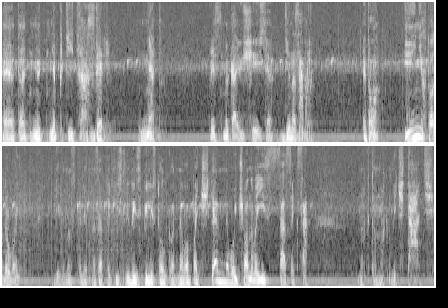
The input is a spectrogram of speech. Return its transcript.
это отнюдь не птица. Зверь. Нет. Присмыкающийся динозавр. Это он. И никто другой. 90 лет назад такие следы сбили с толку одного почтенного ученого из Сассекса. Но кто мог мечтать?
